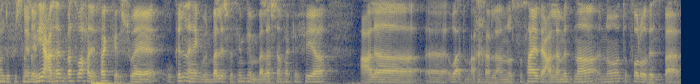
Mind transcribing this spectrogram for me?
100%. سو هي عن جد بس واحد يفكر شوي وكلنا هيك بنبلش بس يمكن بلشنا نفكر فيها على uh, وقت مأخر لأنه السوسايتي علمتنا إنه تو فولو ذيس باث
